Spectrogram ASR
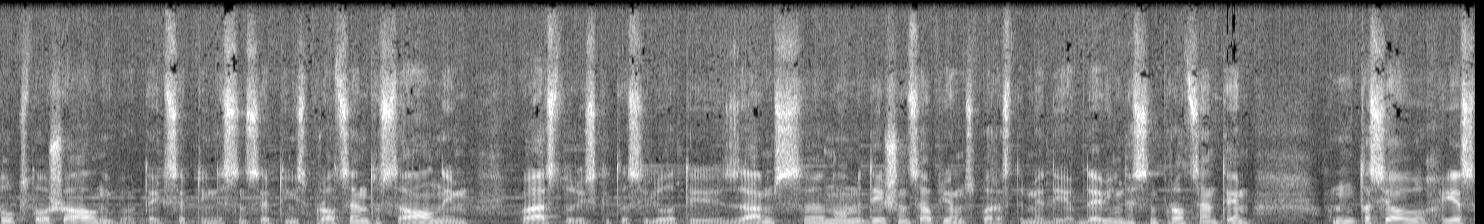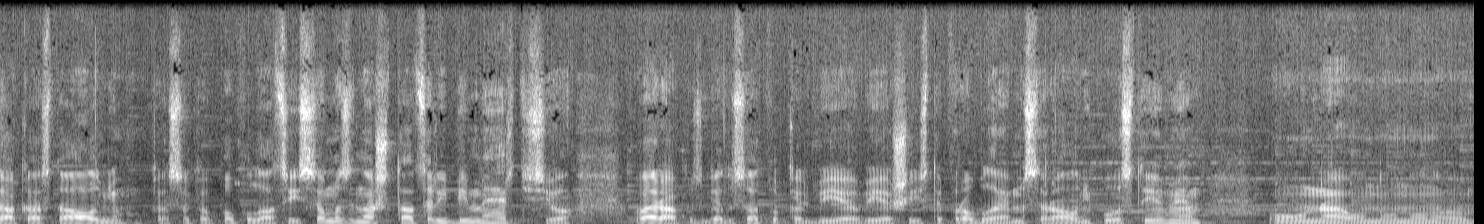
tūkstoši alni, ko teikt 77% alnim. Vēsturiski tas ir ļoti zems nomedīšanas apjoms, parasti medīja ap 90%. Nu, tas jau iesākās tā alņu saka, populācijas samazināšana. Tāds arī bija mērķis. Jo, Vairākus gadus atpakaļ bija, bija šīs problēmas ar alņu postījumiem. Un, un, un, un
